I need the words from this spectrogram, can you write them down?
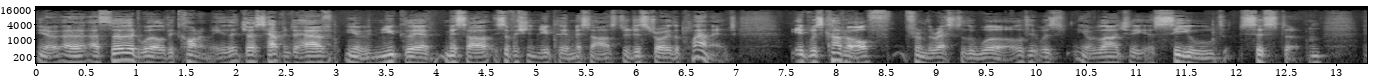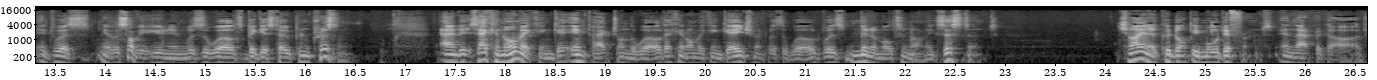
You know, a, a, third world economy that just happened to have you know nuclear missile sufficient nuclear missiles to destroy the planet. It was cut off from the rest of the world. It was you know largely a sealed system. It was you know the Soviet Union was the world's biggest open prison and its economic impact on the world, economic engagement with the world, was minimal to non existent. China could not be more different in that regard.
